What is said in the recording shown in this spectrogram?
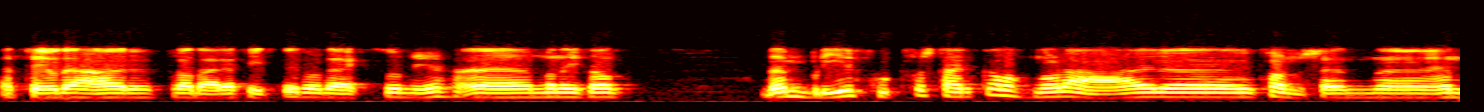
Jeg ser jo det her fra der jeg sitter, og det er ikke så mye. Uh, men ikke sant? den blir fort forsterka når det er kanskje en, en,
